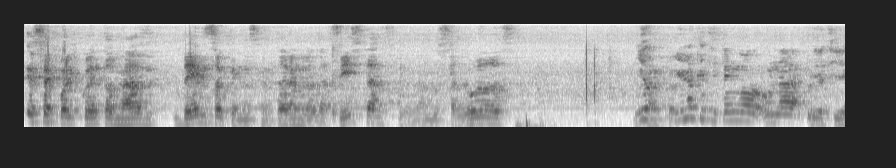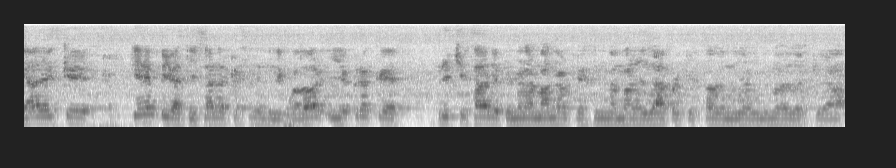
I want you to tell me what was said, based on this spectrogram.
ese fue el cuento más denso que nos contaron los lacistas. Les mando saludos. Yo, yo lo que sí tengo una curiosidad es que quieren privatizar las cárceles del Ecuador y yo creo que Richie sabe de primera mano que es una mala idea porque Estados Unidos es uno de los que ha...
